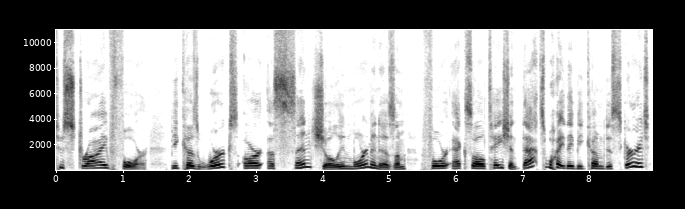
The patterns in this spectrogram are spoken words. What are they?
to strive for because works are essential in Mormonism for exaltation. That's why they become discouraged.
